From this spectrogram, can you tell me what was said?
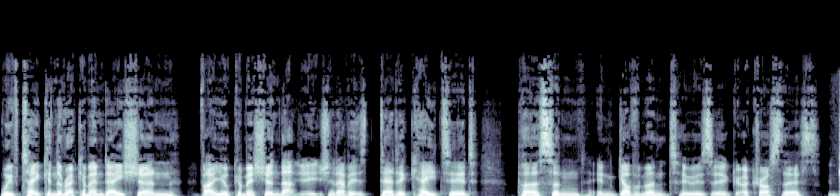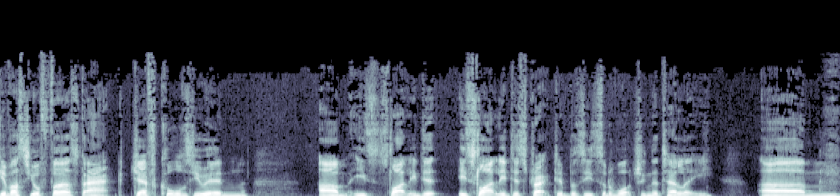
We've taken the recommendation by your commission that it should have its dedicated person in government who is across this. Give us your first act. Geoff calls you in um, he's slightly di- he's slightly distracted because he's sort of watching the telly. Um,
